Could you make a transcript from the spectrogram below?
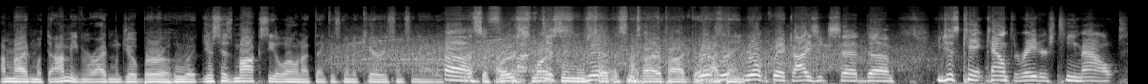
I'm riding with. I'm even riding with Joe Burrow, who just his moxie alone, I think, is going to carry Cincinnati. That's the first Uh, smart just thing you've real- said this entire podcast. Real, I real- think. real quick, Isaac said um, you just can't count the Raiders team out.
